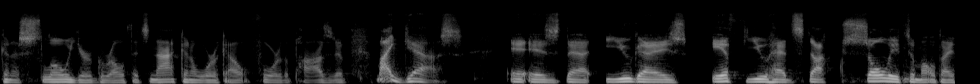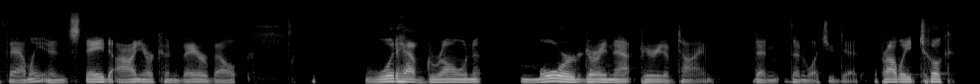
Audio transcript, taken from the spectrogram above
going to slow your growth. It's not going to work out for the positive. My guess is that you guys, if you had stuck solely to multifamily and stayed on your conveyor belt, would have grown more during that period of time than than what you did. It probably took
